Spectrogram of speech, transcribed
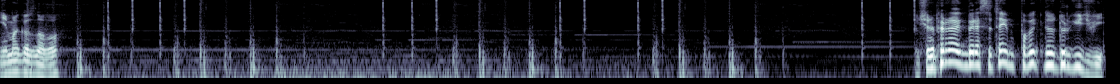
Nie ma go znowu. Się dopiero jakby resetuję, pobiegnę do drugiej drzwi.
